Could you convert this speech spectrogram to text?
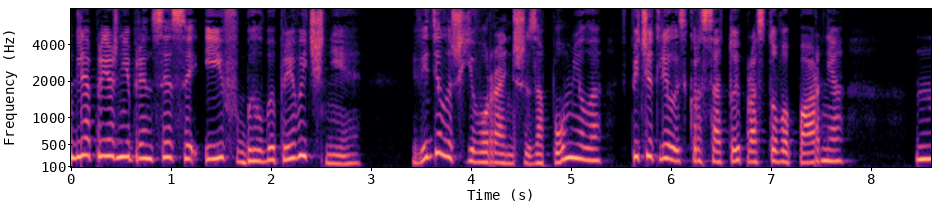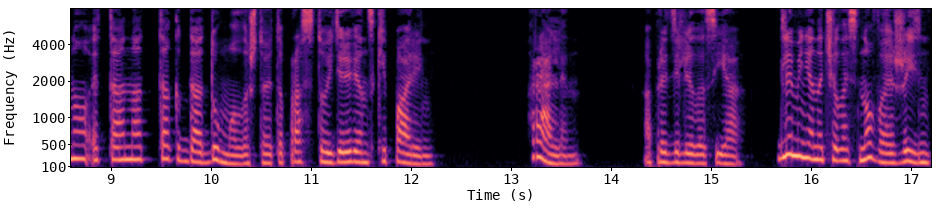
Для прежней принцессы Ив был бы привычнее. Видела ж его раньше, запомнила, впечатлилась красотой простого парня. Но это она тогда думала, что это простой деревенский парень. «Раллен», — определилась я. «Для меня началась новая жизнь,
